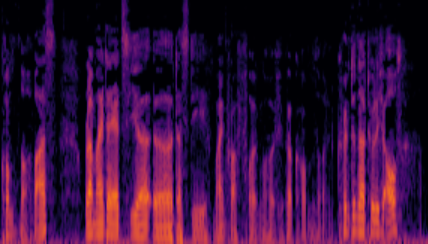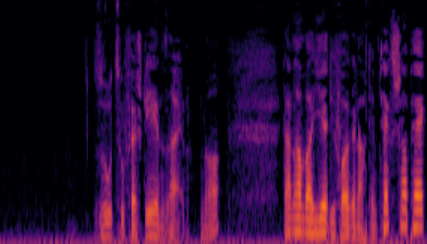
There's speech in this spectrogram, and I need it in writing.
kommt noch was? Oder meint er jetzt hier, äh, dass die Minecraft-Folgen häufiger kommen sollen? Könnte natürlich auch so zu verstehen sein. Ne? Dann haben wir hier die Folge nach dem Texture-Pack.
